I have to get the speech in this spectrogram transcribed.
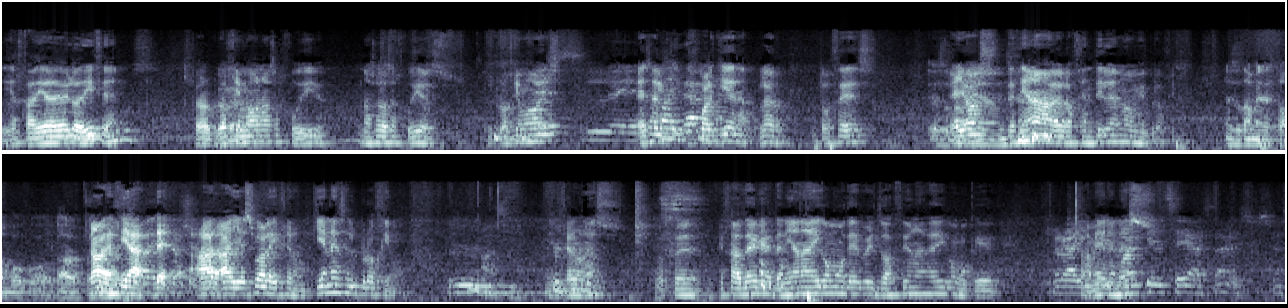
y hasta el día de hoy lo dicen, pero el prójimo no es el judío. No solo es el judío, es- el prójimo es, es el cualquiera, claro. Entonces, Eso ellos también, decían, "Ah, los gentiles no es mi prójimo. eso también está un poco... Claro, decía, de- a, a Yeshua le dijeron, ¿quién es el prójimo? Mm. Ah, sí. Dijeron eso. Entonces, fíjate que tenían ahí como desvirtuaciones ahí como que... También en eso. quien sea, ¿sabes? O sea, es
